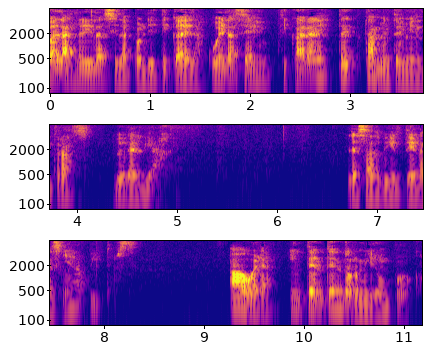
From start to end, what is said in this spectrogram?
todas las reglas y la política de la escuela se aplicarán estrictamente mientras dure el viaje. Les advirtió la señora Peters. Ahora intenten dormir un poco.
